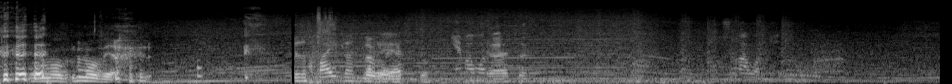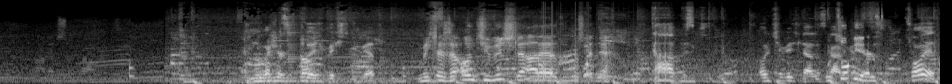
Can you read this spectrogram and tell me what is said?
mu- Mówię. Nie ma worka. Słuchała mnie. Ale słuchała. No właśnie coś wyścig, wiesz? Myślę, że on ci wyśle, ale to nie. Ta, bez kitu. On ci wyśle, ale No co jest? Co jest?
